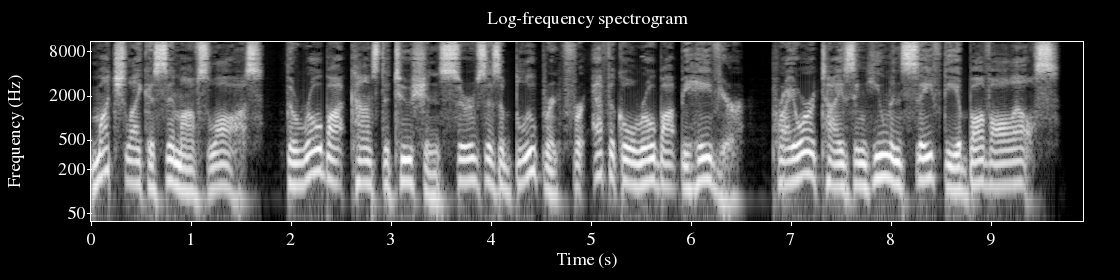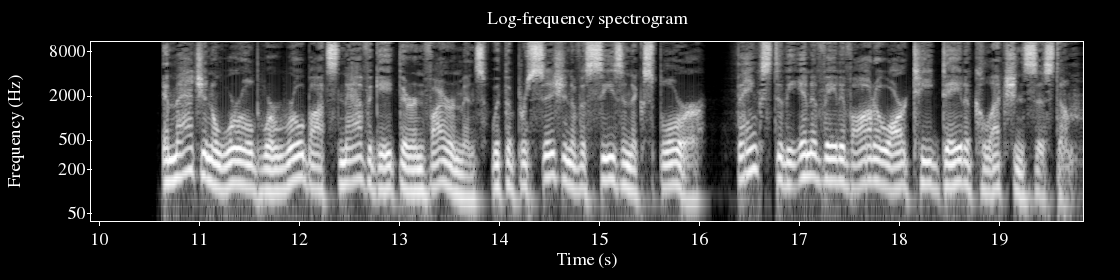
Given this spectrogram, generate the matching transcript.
Much like Asimov's laws, the robot constitution serves as a blueprint for ethical robot behavior, prioritizing human safety above all else. Imagine a world where robots navigate their environments with the precision of a seasoned explorer, thanks to the innovative AutoRT data collection system.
